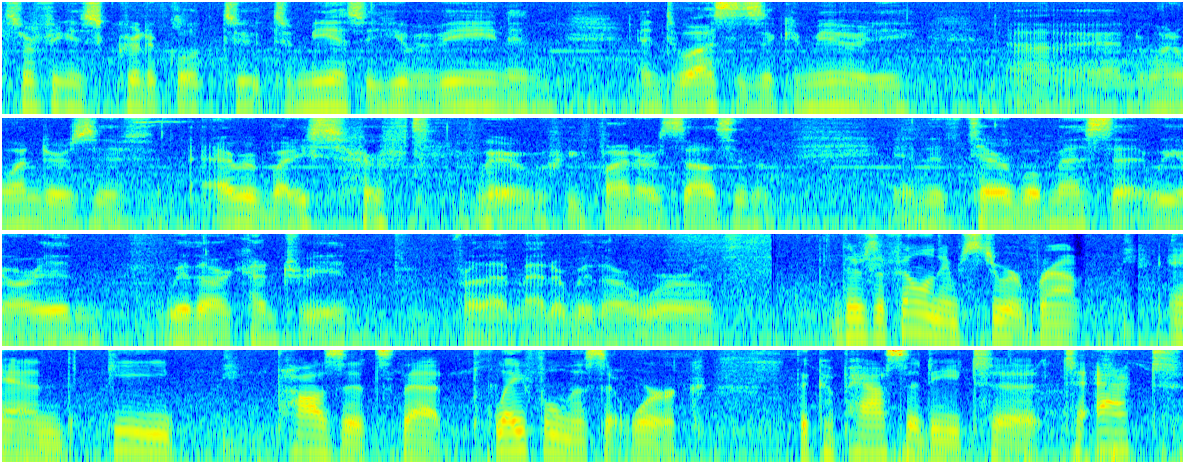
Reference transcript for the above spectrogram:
surfing is critical to, to me as a human being and and to us as a community. Uh, and one wonders if everybody served where we find ourselves in the in the terrible mess that we are in with our country and for that matter with our world. There's a fellow named Stuart Brown, and he posits that playfulness at work, the capacity to, to act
